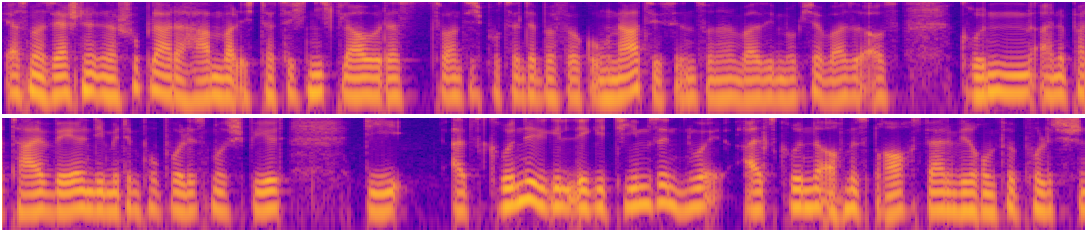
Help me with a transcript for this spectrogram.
erstmal sehr schnell in der Schublade haben, weil ich tatsächlich nicht glaube, dass 20 Prozent der Bevölkerung Nazis sind, sondern weil sie möglicherweise aus Gründen eine Partei wählen, die mit dem Populismus spielt, die als Gründe legitim sind, nur als Gründe auch missbraucht werden, wiederum für politische,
